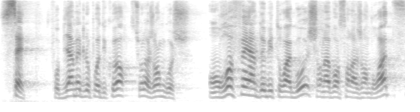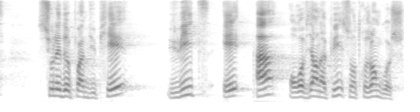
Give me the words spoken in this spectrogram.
7. Il faut bien mettre le poids du corps sur la jambe gauche. On refait un demi-tour à gauche en avançant la jambe droite sur les deux pointes du pied. 8 et 1, on revient en appui sur notre jambe gauche.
